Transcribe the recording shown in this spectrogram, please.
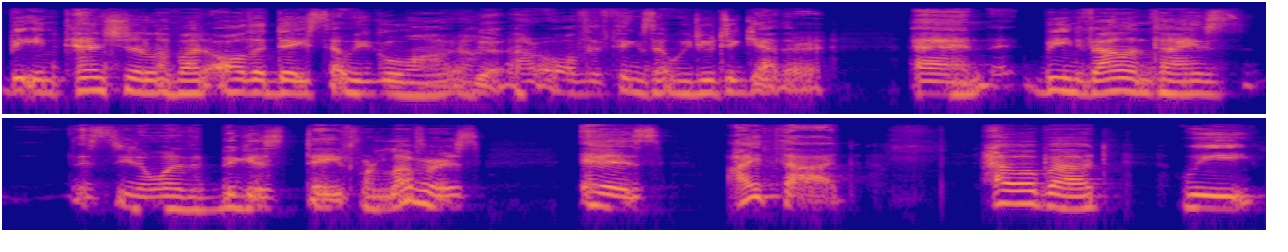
be intentional about all the dates that we go on, on, Yeah. all the things that we do together. And being Valentine's is, you know, one of the biggest day for lovers is I thought, how about we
